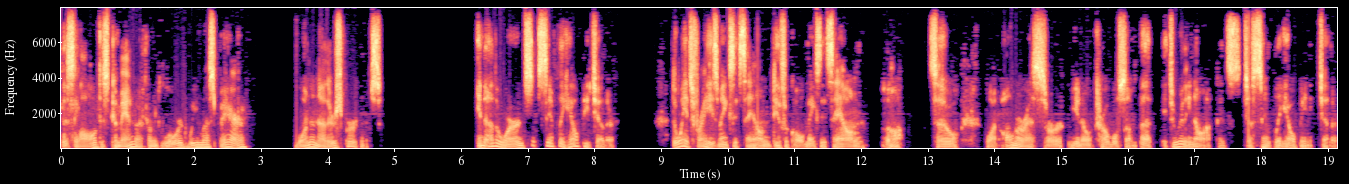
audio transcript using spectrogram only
this law, this commandment from the Lord, we must bear one another's burdens. In other words, simply help each other. The way it's phrased makes it sound difficult, makes it sound oh, so what onerous or you know troublesome, but it's really not. It's just simply helping each other.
